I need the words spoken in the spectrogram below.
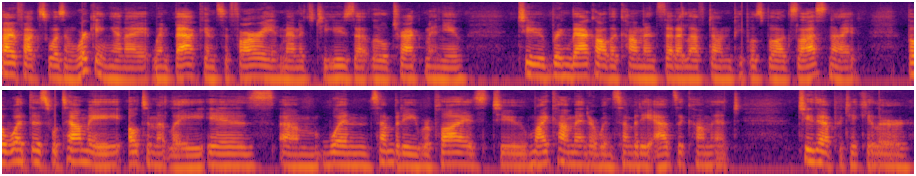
Firefox wasn't working and I went back in Safari and managed to use that little track menu to bring back all the comments that I left on people's blogs last night. But what this will tell me ultimately is um, when somebody replies to my comment or when somebody adds a comment to that particular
